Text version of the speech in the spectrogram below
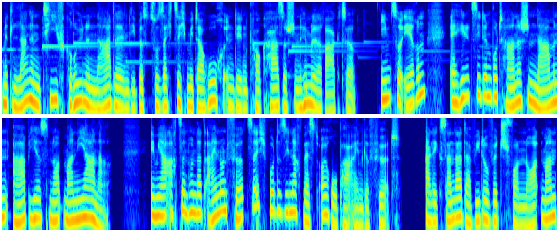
mit langen, tiefgrünen Nadeln, die bis zu 60 Meter hoch in den kaukasischen Himmel ragte. Ihm zu Ehren erhielt sie den botanischen Namen Abies nordmanniana. Im Jahr 1841 wurde sie nach Westeuropa eingeführt. Alexander Davidowitsch von Nordmann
